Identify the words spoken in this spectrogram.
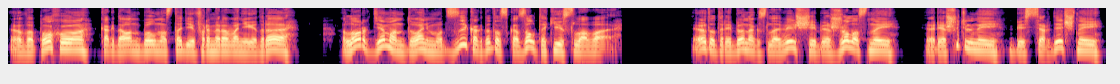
В эпоху, когда он был на стадии формирования ядра, лорд-демон Дуань Мудзи когда-то сказал такие слова. «Этот ребёнок зловещий, безжалостный, решительный, бессердечный,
